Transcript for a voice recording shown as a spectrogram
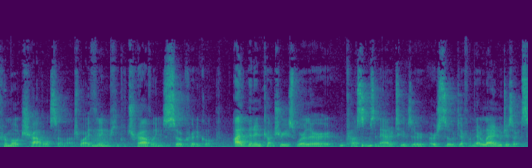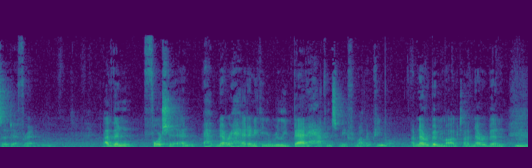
promote travel so much, why I think Mm. people traveling is so critical. I've been in countries where their customs and attitudes are, are so different. Their languages are so different. I've been fortunate and have never had anything really bad happen to me from other people. I've never been mugged. I've never been Mm.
